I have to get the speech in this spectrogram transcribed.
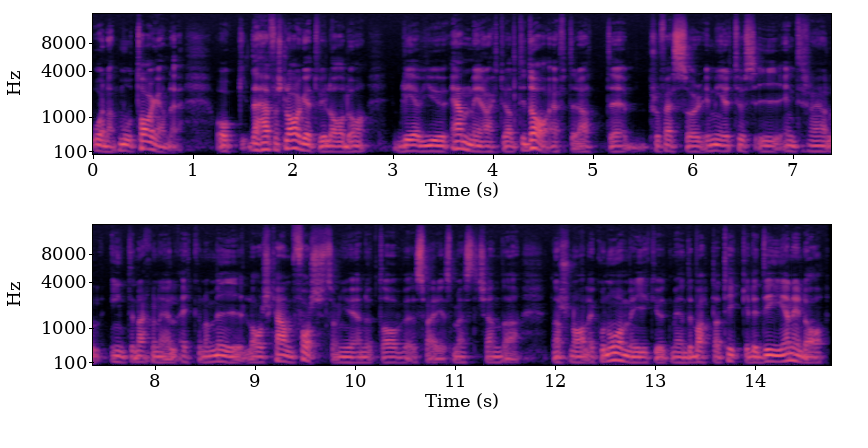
ordnat mottagande. Och det här förslaget vi la då blev ju än mer aktuellt idag efter att eh, professor emeritus i internationell, internationell ekonomi, Lars Calmfors, som ju är en av Sveriges mest kända nationalekonomer, gick ut med en debattartikel i DN idag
